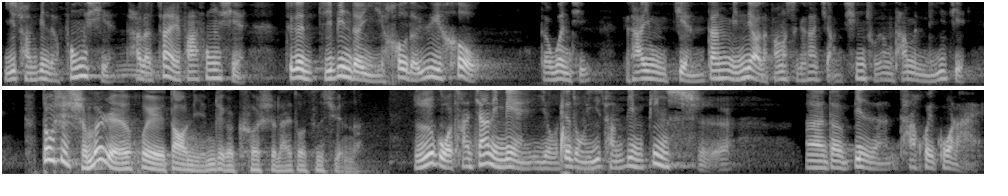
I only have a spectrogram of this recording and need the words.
遗传病的风险，他的再发风险，这个疾病的以后的预后的问题，给他用简单明了的方式给他讲清楚，让他们理解。都是什么人会到您这个科室来做咨询呢？如果他家里面有这种遗传病病史，呃的病人，他会过来，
